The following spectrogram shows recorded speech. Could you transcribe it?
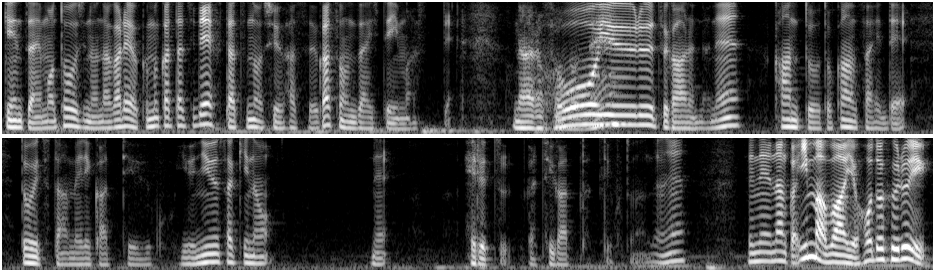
現在も当時の流れを組む形で2つの周波数が存在していますって。なるほど、ね、そうういうルーツがあるんだね。関東と関西でドイツとアメリカっていうこう輸入先のねヘルツが違ったっていうことなんだねでねなんか今はよほど古い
